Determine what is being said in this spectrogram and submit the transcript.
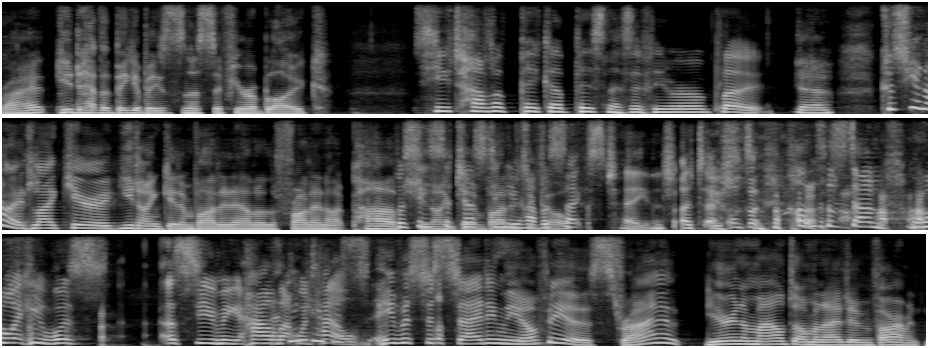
right? You'd have a bigger business if you're a bloke. You'd have a bigger business if you were a bloke. Yeah, because you know, like you're you don't get invited out on the Friday night pubs. Was he you get suggesting you have a golf. sex change? I don't understand what he was assuming, how I that would he help. Was, he was just stating the obvious, right? You're in a male dominated environment.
